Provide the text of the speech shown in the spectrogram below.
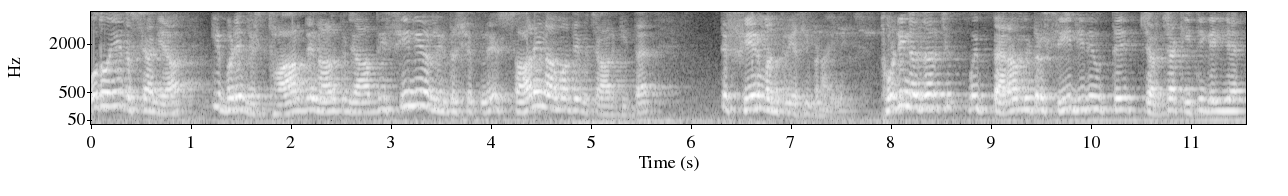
ਉਦੋਂ ਇਹ ਦੱਸਿਆ ਗਿਆ ਕਿ ਬੜੇ ਵਿਸਥਾਰ ਦੇ ਨਾਲ ਪੰਜਾਬ ਦੀ ਸੀਨੀਅਰ ਲੀਡਰਸ਼ਿਪ ਨੇ ਸਾਰੇ ਨਾਮਾਂ ਤੇ ਵਿਚਾਰ ਕੀਤਾ ਹੈ ਤੇ ਫਿਰ ਮੰਤਰੀ ਅਸੀਂ ਬਣਾਏ ਨੇ। ਤੁਹਾਡੀ ਨਜ਼ਰ 'ਚ ਕੋਈ ਪੈਰਾਮੀਟਰ ਸੀ ਜਿਹਦੇ ਉੱਤੇ ਚਰਚਾ ਕੀਤੀ ਗਈ ਹੈ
